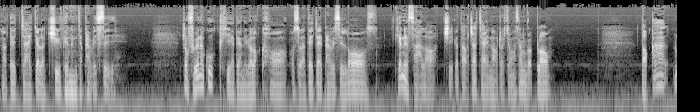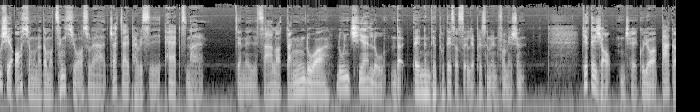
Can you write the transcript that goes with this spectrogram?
แล้วเต้ใจจะละชื่อเต้นึงจะ privacy จงฟื้นนะกูเคลียร์แต่ในเวลาคออสุรเต้ใจ privacy laws เที่ยนเนื้อสาหลอจีก็เต่าจ้าใจนอตัวจงสังกดปลอ ต่อก้าลูเชียออชงนะต่อหมดสังชิวอสุรจ้าใจ privacy act นะจะในสาหลอตั้งดัวลุนเชียลูเดเต้นึงเดียวทุเตสสื่อเลย personal information ที่เตจอกเชกุยอป้าก็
